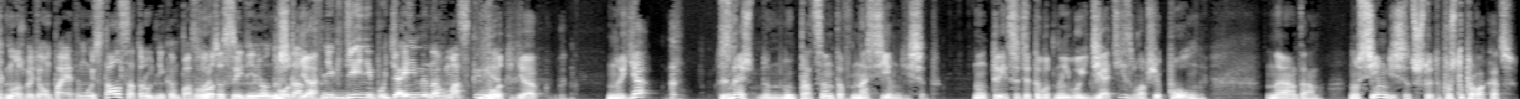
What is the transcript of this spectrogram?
Так может быть, он поэтому и стал сотрудником посольства вот, Соединенных вот Штатов я... не где-нибудь, а именно в Москве. Вот я. Но я, ты знаешь, ну, процентов на 70 ну, 30 это вот на его идиотизм вообще полный. Да, там. Но 70, что это просто провокация.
